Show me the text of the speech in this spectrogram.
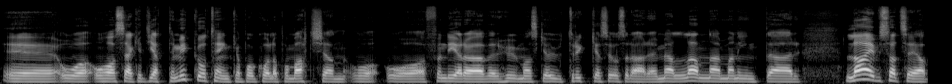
Eh, och, och har säkert jättemycket att tänka på och kolla på matchen och, och fundera över hur man ska uttrycka sig och sådär emellan när man inte är live så att säga.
